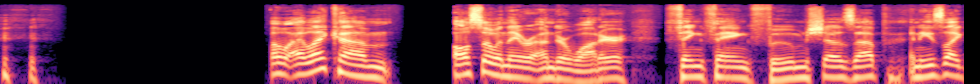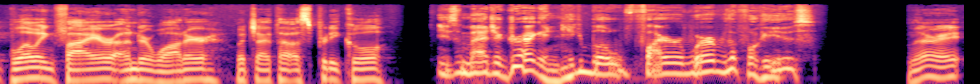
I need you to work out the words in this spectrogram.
oh, I like um also when they were underwater, Fin Fang Foom shows up and he's like blowing fire underwater, which I thought was pretty cool. He's a magic dragon. He can blow fire wherever the fuck he is. All right.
